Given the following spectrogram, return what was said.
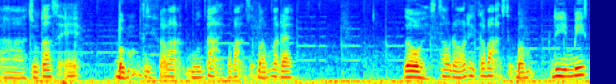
à, chúng ta sẽ bấm thì các bạn muốn tải, các bạn sẽ bấm vào đây. Rồi, sau đó thì các bạn sẽ bấm Dimit.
